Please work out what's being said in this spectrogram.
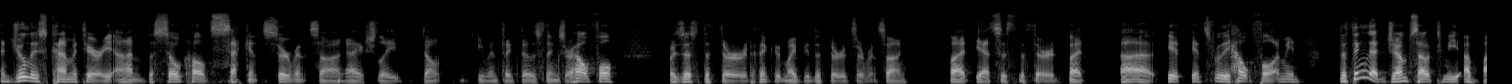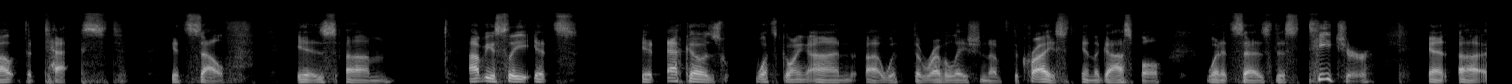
and Julie's commentary on the so-called second servant song. I actually don't even think those things are helpful. Or is this the third? I think it might be the third servant song, but yes, it's the third. But uh, it it's really helpful. I mean, the thing that jumps out to me about the text itself is um, obviously it's it echoes what's going on uh, with the revelation of the Christ in the gospel when it says this teacher and uh,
